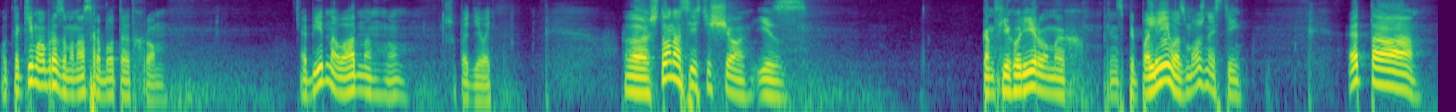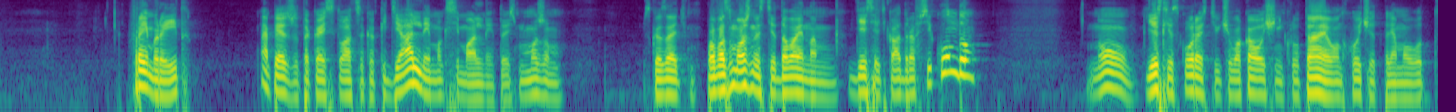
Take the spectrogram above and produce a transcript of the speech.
Вот таким образом у нас работает Chrome. Обидно, ладно, ну, что поделать. Э, что у нас есть еще из конфигурируемых, в принципе, полей, возможностей? Это фреймрейт. Опять же, такая ситуация, как идеальный и максимальный. То есть мы можем сказать, по возможности давай нам 10 кадров в секунду, ну, если скорость у чувака очень крутая, он хочет прямо вот,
